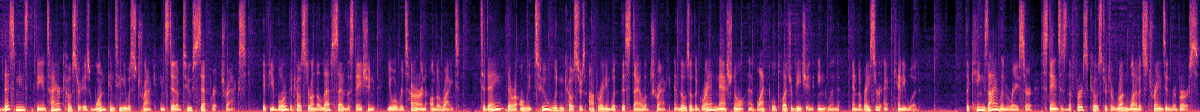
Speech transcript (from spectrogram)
This means that the entire coaster is one continuous track instead of two separate tracks. If you board the coaster on the left side of the station, you will return on the right. Today, there are only two wooden coasters operating with this style of track, and those are the Grand National at Blackpool Pleasure Beach in England and the Racer at Kennywood. The Kings Island Racer stands as the first coaster to run one of its trains in reverse.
